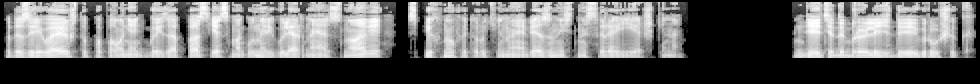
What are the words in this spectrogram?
Подозреваю, что пополнять боезапас я смогу на регулярной основе, спихнув эту рутинную обязанность на Сыроежкина. «Дети добрались до игрушек»,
